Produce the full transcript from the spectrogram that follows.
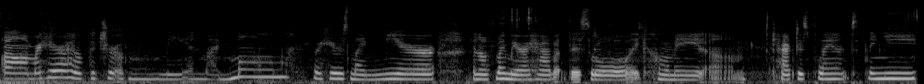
um, right here I have a picture of me and my mom. Right here's my mirror. And off my mirror I have this little like homemade um, cactus plant thingy.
